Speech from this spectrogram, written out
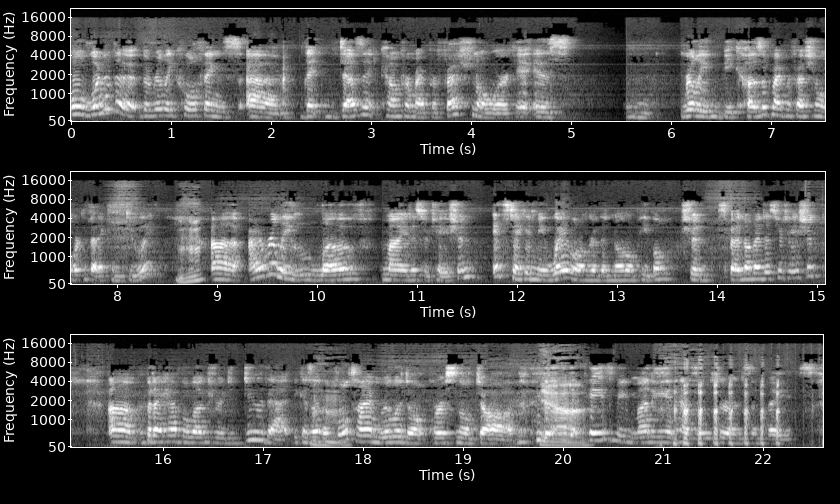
Well, one of the, the really cool things um, that doesn't come from my professional work is really because of my professional work that I can do it. Uh, I really love my dissertation. It's taken me way longer than normal people should spend on a dissertation. Um, but I have the luxury to do that because I have a full time, real adult personal job Yeah. that pays me money and has insurance and things,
